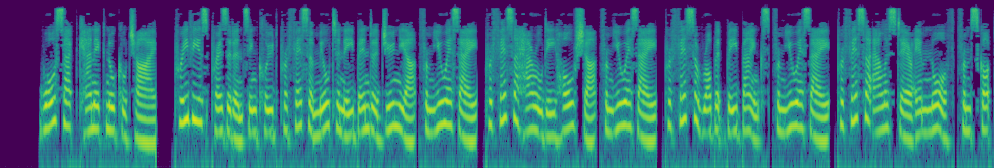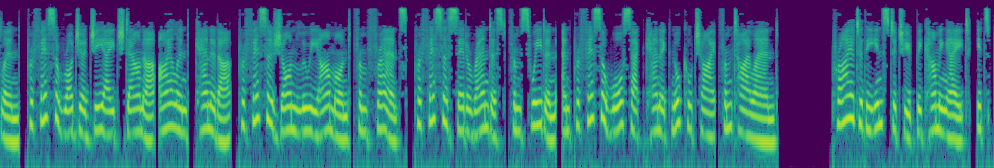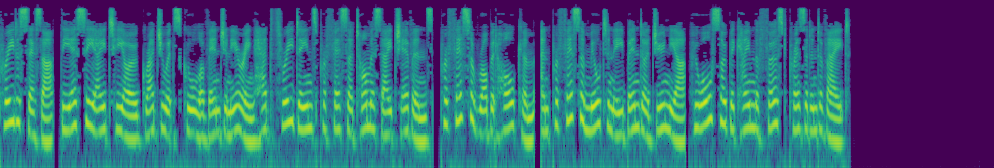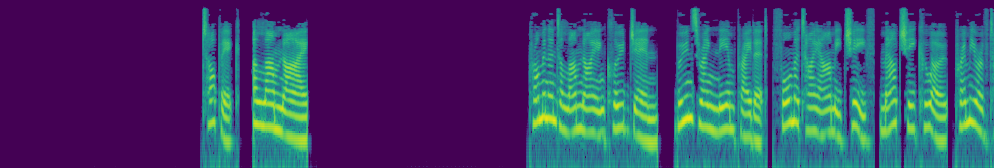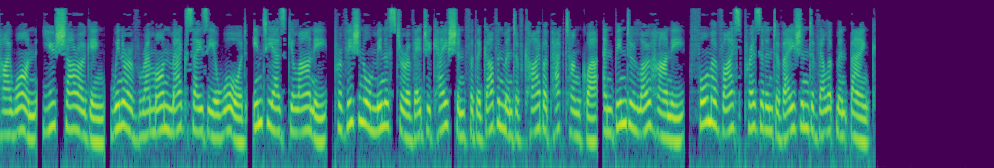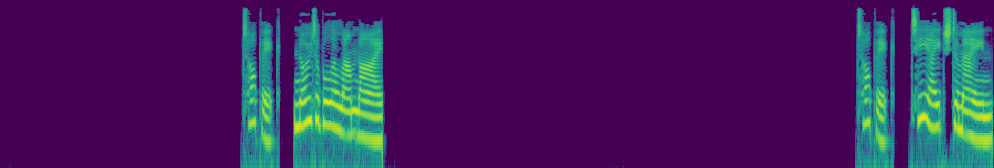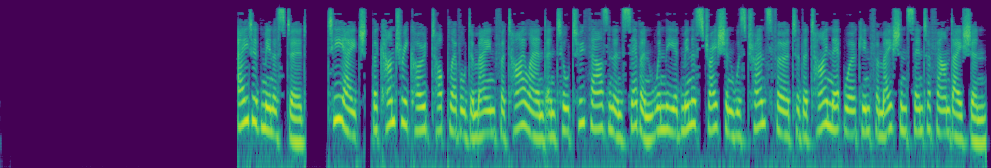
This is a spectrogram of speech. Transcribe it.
Worsak Kanok Nukulchai. Previous presidents include Professor Milton E. Bender Jr. from USA, Professor Harold E. Hoelscher from USA, Professor Robert B. Banks from USA, Professor Alastair M. North from Scotland, Professor Roger G. H. Downer Ireland, Canada, Professor Jean-Louis Armand from France, Professor Said Irandoust from Sweden, and Professor Worsak Kanok Nukulchai from Thailand. Prior to the institute becoming AIT, its predecessor, the SEATO Graduate School of Engineering had three deans Professor Thomas H. Evans, Professor Robert Holcomb, and Professor Milton E. Bender, Jr. who also became the first president of AIT. Alumni Prominent alumni include Gen. Boonsrang Niumpradit, former Thai Army chief, Mao Chi Kuo, Premier of Taiwan, Yu Xiaogang, winner of Ramon Magsaysay Award, Imtiaz Gilani, Provisional Minister of Education for the Government of Khyber Pakhtunkhwa, and Bindu Lohani, former Vice President of Asian Development Bank. Notable alumni Topic: Th domain. AIT administered. TH, the country code top-level domain for Thailand until 2007 when the administration was transferred to the Thai Network Information Center Foundation.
